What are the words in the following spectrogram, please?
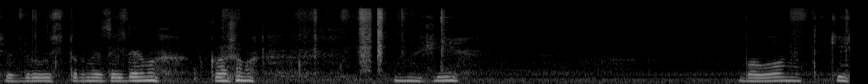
Ще з другої сторони зайдемо, покажемо ножі. Балони такі.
